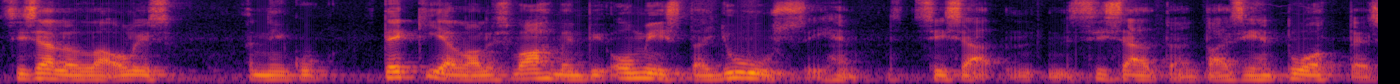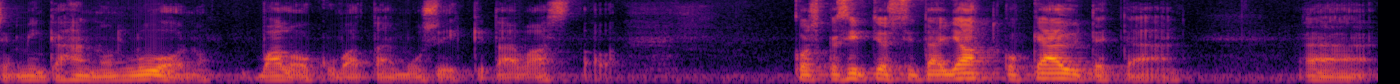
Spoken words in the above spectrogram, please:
sisällöllä olisi niin kuin tekijällä olisi vahvempi omistajuus siihen sisä, sisältöön tai siihen tuotteeseen, minkä hän on luonut, valokuva tai musiikki tai vastaava. Koska sitten jos sitä jatko käytetään ää,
